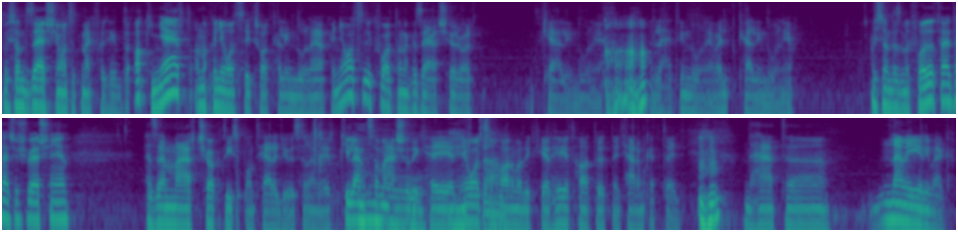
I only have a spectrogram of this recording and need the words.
viszont az első nyolcat megfordítják. Aki nyert, annak a nyolcadikról kell indulnia. Aki nyolcadik volt, annak az elsőről kell indulnia. Aha, aha. Lehet indulnia, vagy kell indulnia. Viszont ezen a fordítványításos versenyen ezen már csak 10 pont jár a győzelemért. 9 a második helyért, 8 a harmadikért, 7, 6, 5, 4, 3, 2, 1. Uh-huh. De hát nem éri meg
